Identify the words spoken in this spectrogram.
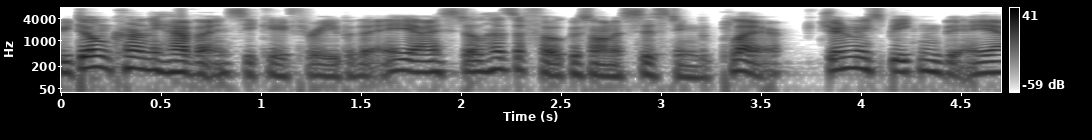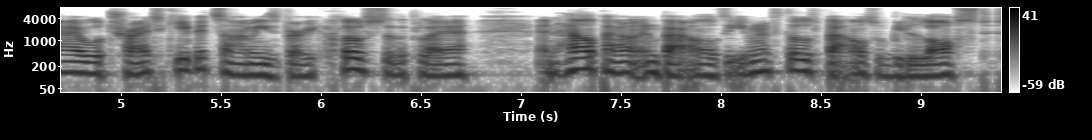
We don't currently have that in CK3, but the AI still has a focus on assisting the player. Generally speaking, the AI will try to keep its armies very close to the player and help out in battles, even if those battles will be lost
